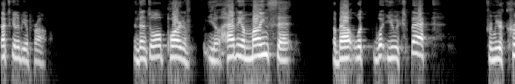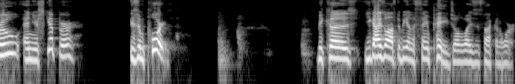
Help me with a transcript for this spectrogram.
that's going to be a problem. And that's all part of you know having a mindset about what what you expect from your crew and your skipper is important. Because you guys all have to be on the same page otherwise it's not going to work.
